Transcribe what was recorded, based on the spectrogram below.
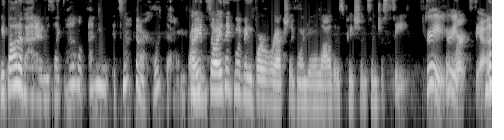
we thought about it, and it's like, well, I mean, it's not going to hurt them, right? Mm-hmm. So I think moving forward, we're actually going to allow those patients and just see Great, great. works. Yeah.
